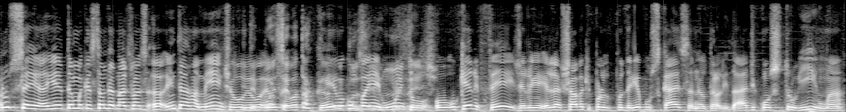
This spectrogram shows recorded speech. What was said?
Eu não sei, aí tem uma questão de análise, mas uh, internamente. Eu, e depois eu, saiu atacando. Eu acompanhei muito. O, o, que ele fez, ele, ele achava que poderia buscar essa neutralidade construir uma,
